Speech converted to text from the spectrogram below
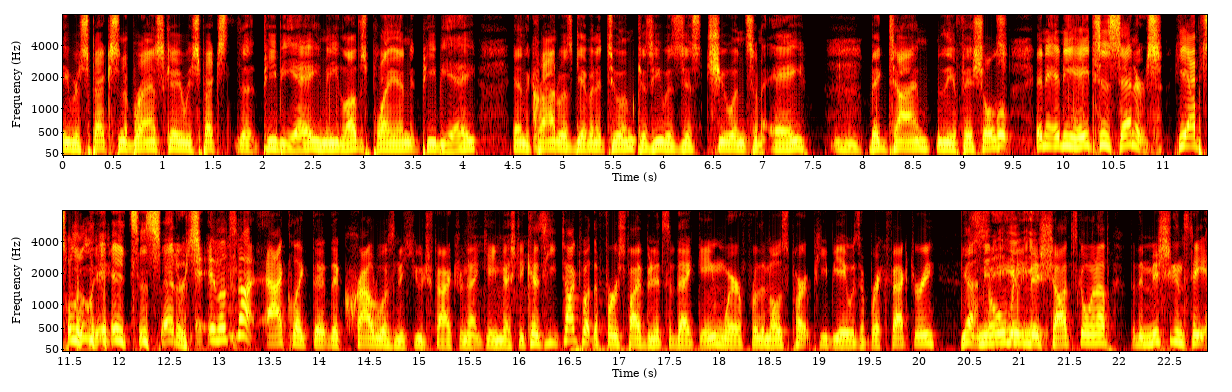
He respects Nebraska. He respects the PBA. I mean, he loves playing at PBA, and the crowd was giving it to him because he was just chewing some A, mm-hmm. big time. The officials, and, and he hates his centers. He absolutely hates his centers. And let's not act like the, the crowd wasn't a huge factor in that game yesterday because he talked about the first five minutes of that game where, for the most part, PBA was a brick factory. Yeah, I mean, so it- many it- missed shots going up. But then Michigan State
